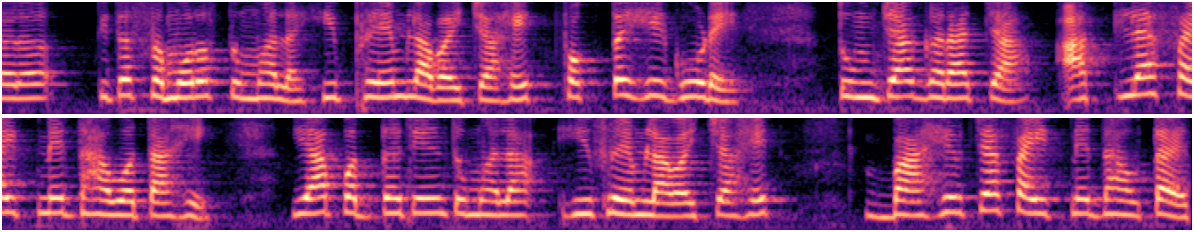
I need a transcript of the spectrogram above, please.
तर तिथं समोरच तुम्हाला ही फ्रेम लावायची आहे. फक्त हे घोडे तुमच्या घराच्या आतल्या साईडने धावत आहे. या पद्धतीने तुम्हाला ही फ्रेम लावायची आहेत. बाहेरच्या साईडने धावतायत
